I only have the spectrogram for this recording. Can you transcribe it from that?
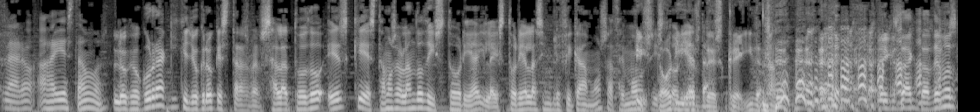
claro, ahí estamos. Lo que ocurre aquí, que yo creo que es transversal a todo, es que estamos hablando de historia y la historia la simplificamos, hacemos Historias historietas. descreídas. Exacto, hacemos,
